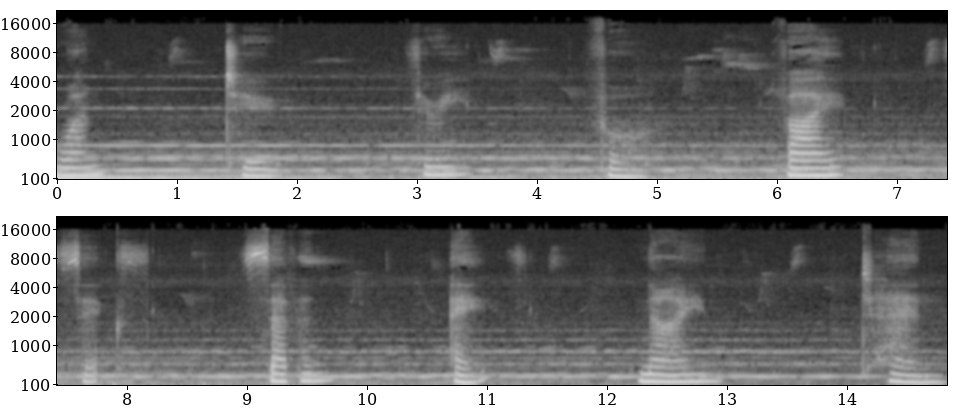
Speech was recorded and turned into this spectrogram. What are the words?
One, two, three, four, five, six, seven, eight, nine, ten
